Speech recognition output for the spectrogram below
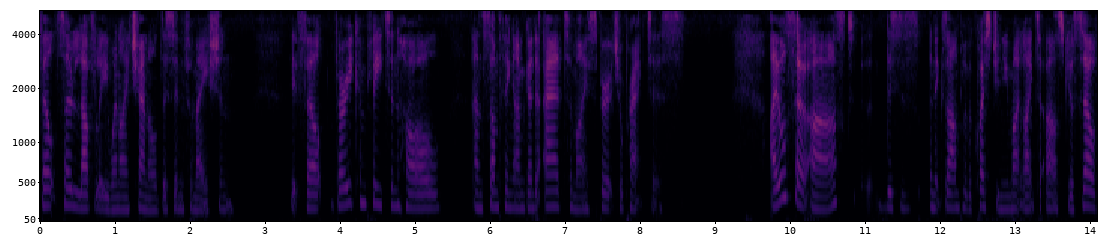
felt so lovely when I channeled this information. It felt very complete and whole and something I'm going to add to my spiritual practice. I also asked, this is an example of a question you might like to ask yourself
